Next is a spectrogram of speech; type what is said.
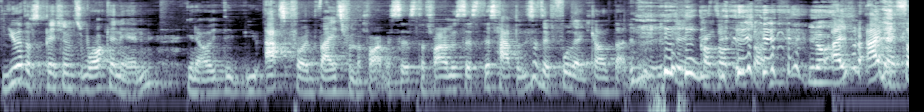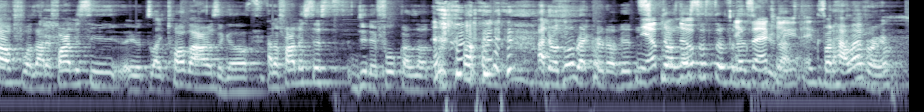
You are the patients walking in, you know, you ask for advice from the pharmacist. The pharmacist, this happens. this is a full encounter, this is a consultation. you know, I even I myself was at a pharmacy, it was like 12 hours ago, and the pharmacist did a full consultation, and there was no record of it. Yep, there was nope. no system for them Exactly, to do that. But exactly. however,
